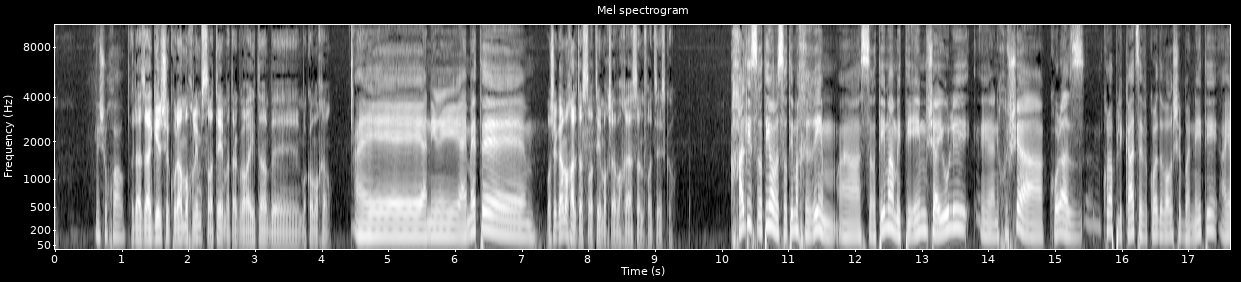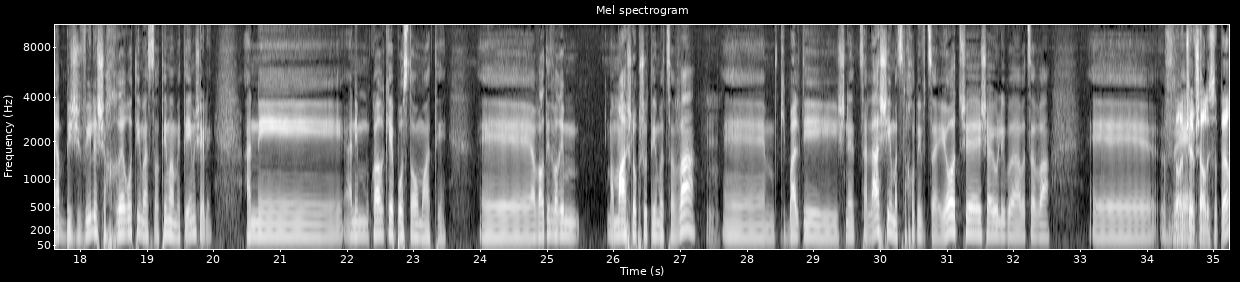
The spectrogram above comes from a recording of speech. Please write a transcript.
משוחרר. אתה יודע, זה הגיל שכולם אוכלים סרטים, אתה כבר היית במקום אחר. אה, אני, האמת, אה, או שגם אכלת סרטים עכשיו אחרי הסן פרנסיסקו. אכלתי סרטים, אבל סרטים אחרים. הסרטים האמיתיים שהיו לי, אה, אני חושב שכל הז... כל האפליקציה וכל הדבר שבניתי היה בשביל לשחרר אותי מהסרטים האמיתיים שלי. אני, אני מוכר כפוסט-טראומטי. אה, עברתי דברים ממש לא פשוטים בצבא. Mm. אה, קיבלתי שני צל"שים, הצלחות מבצעיות ש... שהיו לי בצבא. אה, ו- דברים שאפשר לספר?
